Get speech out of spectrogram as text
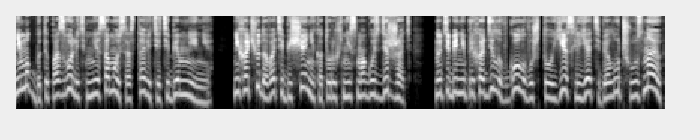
«Не мог бы ты позволить мне самой составить о тебе мнение? Не хочу давать обещаний, которых не смогу сдержать, но тебе не приходило в голову, что если я тебя лучше узнаю,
